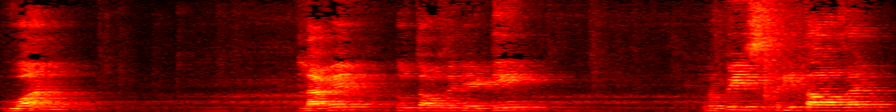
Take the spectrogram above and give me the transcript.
1 11 2018 rupees 3000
